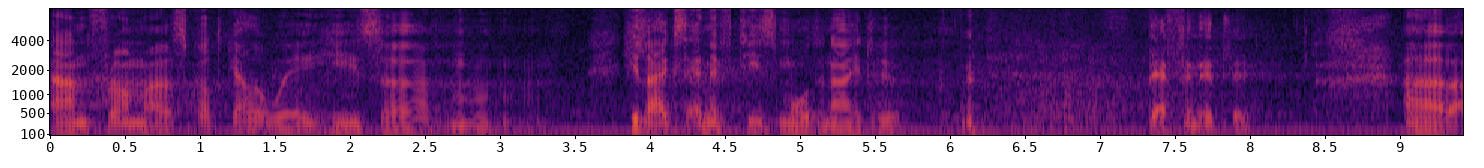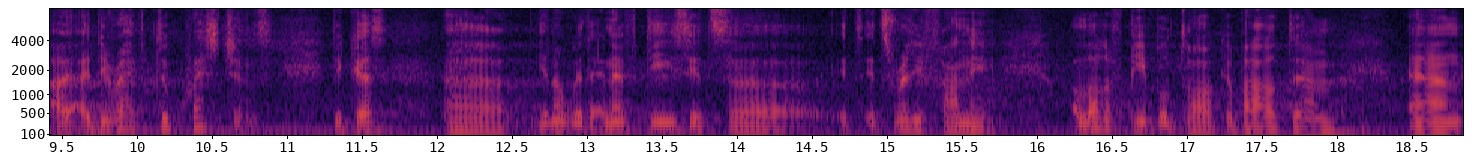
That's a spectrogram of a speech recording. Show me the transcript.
And from uh, Scott Galloway, he's, uh, he likes NFTs more than I do. Definitely. Uh, I, I derived two questions because, uh, you know, with NFTs, it's, uh, it's, it's really funny. A lot of people talk about them and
